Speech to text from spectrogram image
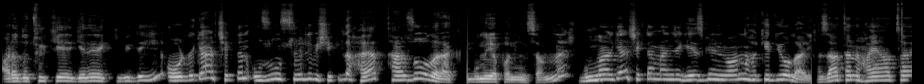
arada Türkiye'ye gelerek gibi değil orada gerçekten uzun süreli bir şekilde hayat tarzı olarak bunu yapan insanlar. Bunlar gerçekten bence gezgin ünvanını hak ediyorlar. Zaten hayata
